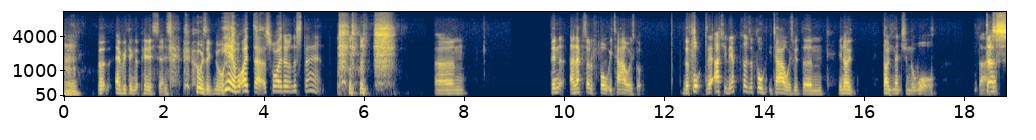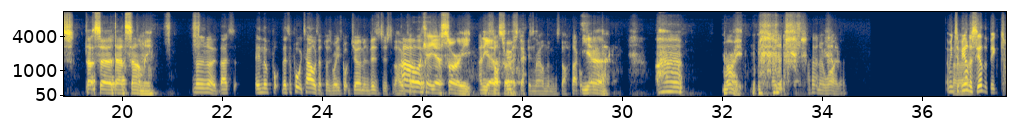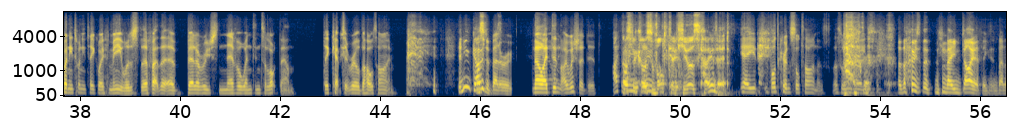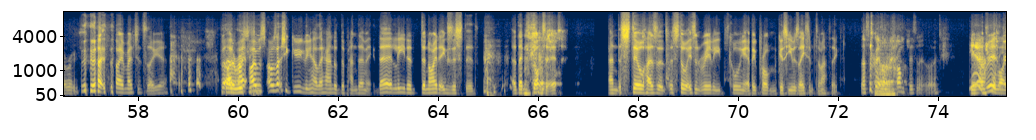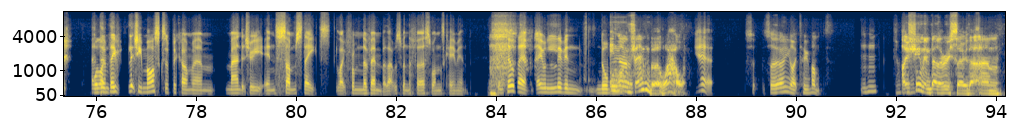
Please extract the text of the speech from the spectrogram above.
Hmm. but everything that pierce says was ignored Yeah, what I, that's why I don't understand. Um, then an episode of Fawlty Towers got the, fo- the actually the episodes of Fawlty Towers with um you know don't mention the war. That- that's that's uh, Dad's Army. No no no that's in the there's a Fawlty Towers episode where he's got German visitors to the hotel Oh, okay, yeah, sorry. and he yeah, starts that's two stepping around them and stuff. That got Yeah. Uh, right. I don't know why though. I mean, to be Uh, honest, the other big 2020 takeaway for me was the fact that uh, Belarus never went into lockdown. They kept it real the whole time. Didn't you go That's- to Belarus? No, I didn't. I wish I did. I thought That's because flew- vodka cures COVID. Yeah, you, vodka and sultanas. That's all you need. Are those the main diet things in Belarus? I, I imagine so. Yeah. But I, I, I was I was actually googling how they handled the pandemic. Their leader denied it existed, and then got it, and still has a still isn't really calling it a big problem because he was asymptomatic. That's a bit Uh, like Trump, isn't it? Though. Yeah. Or really. like, And or like- um, they've literally masks have become um, mandatory in some states, like from November. That was when the first ones came in. Until then, they were living normal In lives. November, wow. Yeah. so, so only like two months. hmm I assume in Belarus though that um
